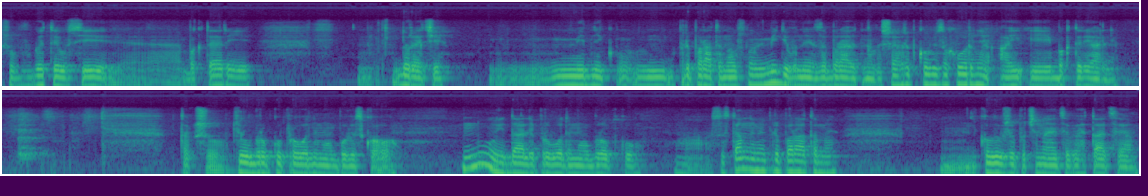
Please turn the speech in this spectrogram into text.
щоб вбити усі е, бактерії. До речі, мідні препарати на основі міді вони забирають не лише грибкові захворювання, а й і бактеріальні. Так що цю обробку проводимо обов'язково. Ну і далі проводимо обробку системними препаратами. Коли вже починається вегетація,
